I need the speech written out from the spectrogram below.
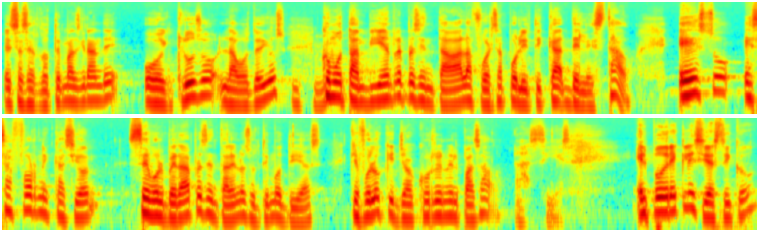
el sacerdote más grande o incluso la voz de Dios, como también representaba la fuerza política del Estado. Eso, esa fornicación se volverá a presentar en los últimos días, que fue lo que ya ocurrió en el pasado. Así es. El poder eclesiástico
